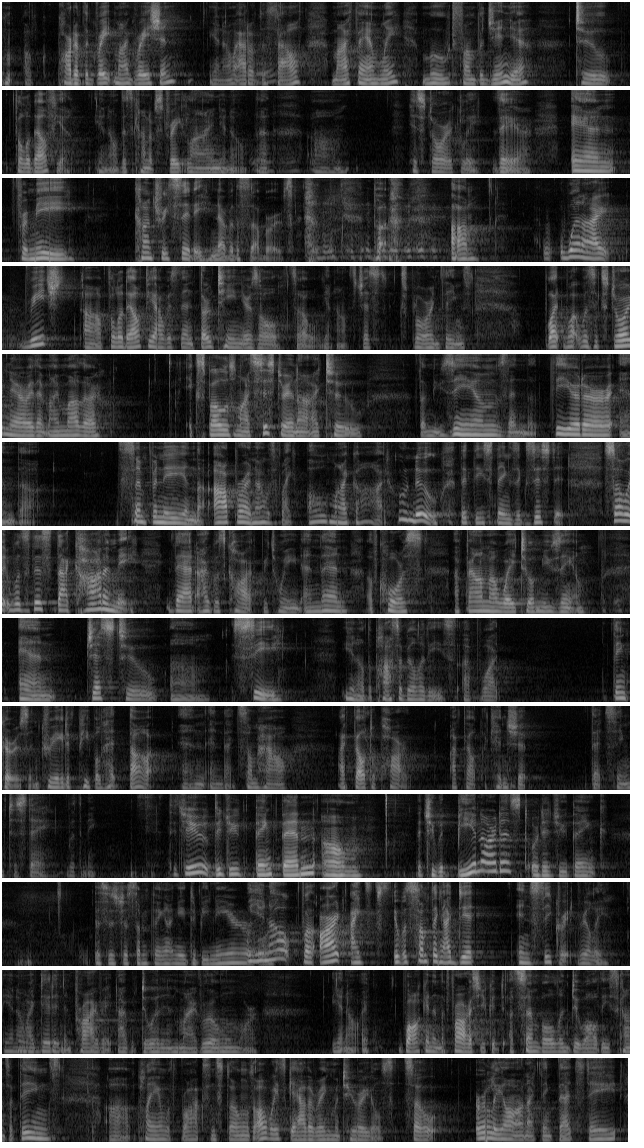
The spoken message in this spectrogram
part of the Great Migration, you know, out of the South. My family moved from Virginia to Philadelphia, you know, this kind of straight line, you know, the, um, historically there. And for me, country city, never the suburbs. but um, when I reached uh, Philadelphia, I was then 13 years old, so you know, it's just exploring things. But what was extraordinary that my mother exposed my sister and I to the museums and the theater and the symphony and the opera, and I was like, oh my God, who knew that these things existed? So it was this dichotomy that I was caught between. And then, of course, I found my way to a museum and just to um, see, you know, the possibilities of what thinkers and creative people had thought, and, and that somehow I felt a part. I felt a kinship that seemed to stay with me. Did you did you think then um, that you would be an artist, or did you think this is just something I need to be near? Well, you know, for art, I it was something I did in secret, really. You know, mm. I did it in private. I would do it in my room, or you know, if walking in the forest, you could assemble and do all these kinds of things. Uh, playing with rocks and stones, always gathering materials. So early on, I think that stayed.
